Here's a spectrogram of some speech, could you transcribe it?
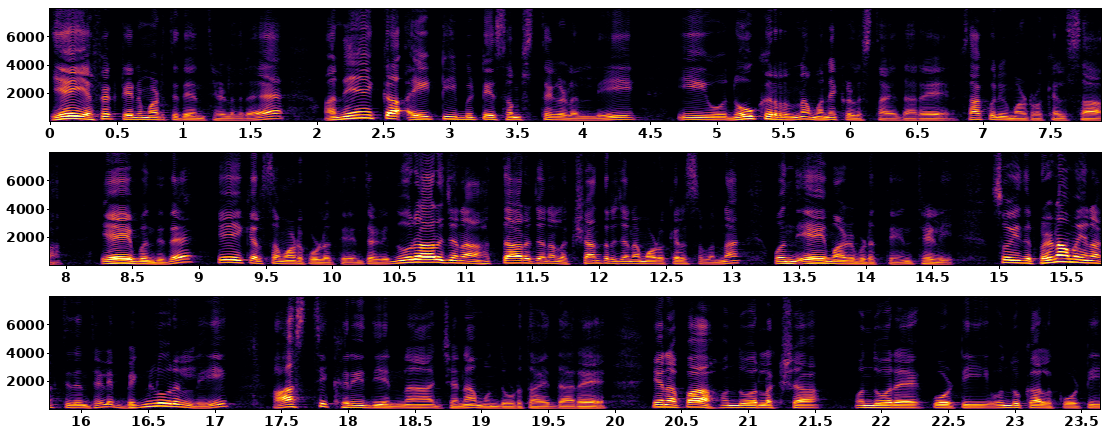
ಎ ಎಫೆಕ್ಟ್ ಏನು ಮಾಡ್ತಿದೆ ಅಂತ ಹೇಳಿದ್ರೆ ಅನೇಕ ಐ ಟಿ ಬಿ ಟಿ ಸಂಸ್ಥೆಗಳಲ್ಲಿ ಈ ನೌಕರರನ್ನು ಮನೆ ಕಳಿಸ್ತಾ ಇದ್ದಾರೆ. ಸಾಕು ನೀವು ಮಾಡಿರೋ ಕೆಲಸ. ಎ ಬಂದಿದೆ, ಎ ಕೆಲಸ ಮಾಡಿಕೊಳ್ಳುತ್ತೆ ಅಂತೇಳಿ ನೂರಾರು ಜನ, ಹತ್ತಾರು ಜನ, ಲಕ್ಷಾಂತರ ಜನ ಮಾಡೋ ಕೆಲಸವನ್ನು ಒಂದು ಎ ಮಾಡಿಬಿಡುತ್ತೆ ಅಂಥೇಳಿ ಸೊ ಇದು ಪರಿಣಾಮ ಏನಾಗ್ತಿದೆ ಅಂಥೇಳಿ ಬೆಂಗಳೂರಲ್ಲಿ ಆಸ್ತಿ ಖರೀದಿಯನ್ನು ಜನ ಮುಂದೂಡ್ತಾ ಇದ್ದಾರೆ. ಏನಪ್ಪ, ಒಂದೂವರೆ ಲಕ್ಷ ಒಂದೂವರೆ ಕೋಟಿ, ಒಂದು ಕಾಲು ಕೋಟಿ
